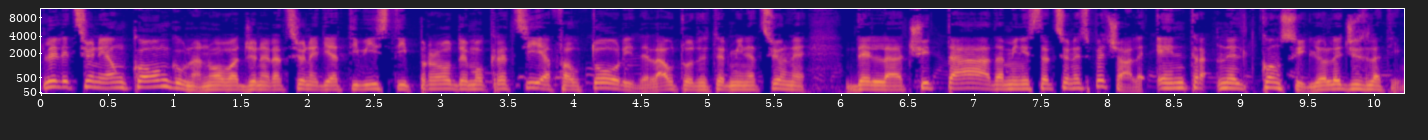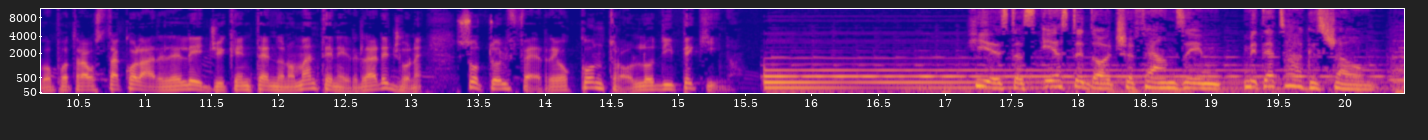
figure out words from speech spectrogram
Le elezioni a Hong Kong, una nuova generazione di attivisti pro-democrazia, fautori dell'autodeterminazione della città ad amministrazione speciale, entra nel Consiglio legislativo. Potrà ostacolare le leggi che intendono mantenere la regione sotto il ferreo controllo di Pechino. Hier ist das erste deutsche Fernsehen mit der Tagesschau.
